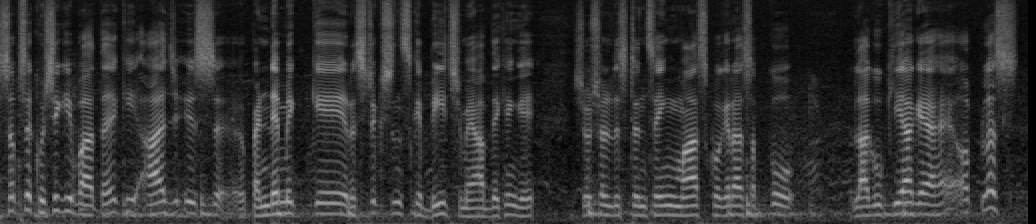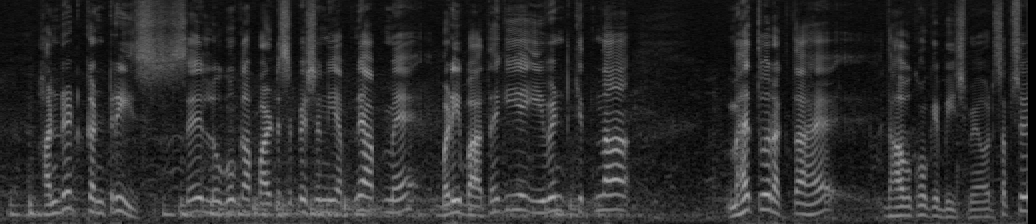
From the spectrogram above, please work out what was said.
सबसे खुशी की बात है कि आज इस पेंडेमिक के रिस्ट्रिक्शंस के बीच में आप देखेंगे सोशल डिस्टेंसिंग, मास्क वगैरह सबको लागू किया गया है और प्लस हंड्रेड कंट्रीज़ से लोगों का पार्टिसिपेशन ये अपने आप में बड़ी बात है कि ये इवेंट कितना महत्व रखता है धावकों के बीच में। और सबसे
